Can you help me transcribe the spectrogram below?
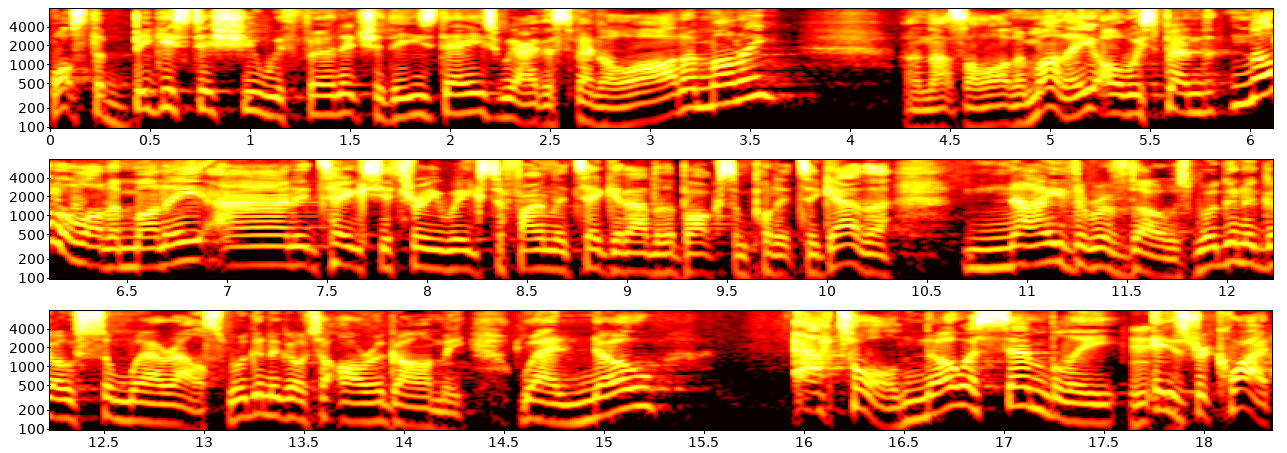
What's the biggest issue with furniture these days? We either spend a lot of money and that's a lot of money, or we spend not a lot of money and it takes you three weeks to finally take it out of the box and put it together. Neither of those. We're gonna go somewhere else. We're gonna go to origami, where no at all. No assembly mm -mm. is required.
